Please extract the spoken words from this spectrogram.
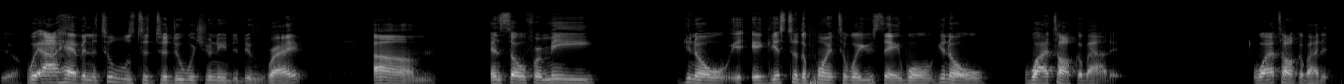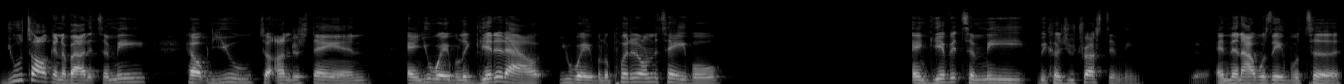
Yeah. without having the tools to to do what you need to do, right? Um, and so for me, you know, it, it gets to the point to where you say, well, you know, why talk about it? Why talk about it? You talking about it to me helped you to understand, and you were able to get it out. You were able to put it on the table and give it to me because you trusted me. Yeah. And then I was able to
